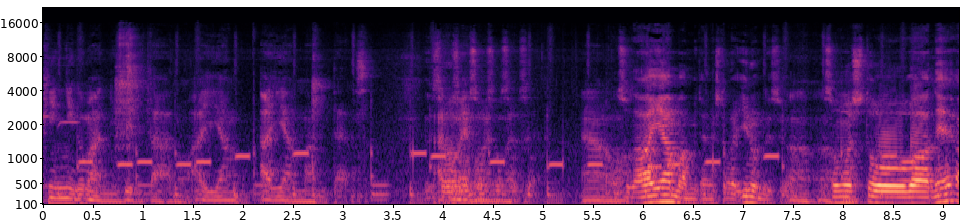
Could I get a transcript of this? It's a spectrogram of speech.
筋肉マンに出てたあのアイアンアイアンマンみたいなさあごめんごめんごめんあのそのアイアンマンみたいな人がいるんですよ、うんうんその人はねあ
